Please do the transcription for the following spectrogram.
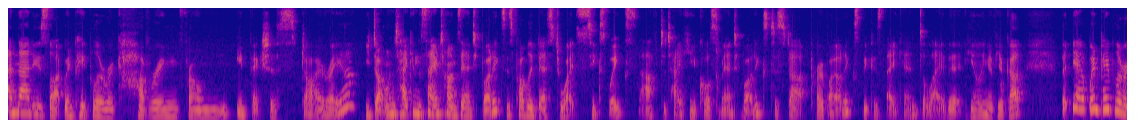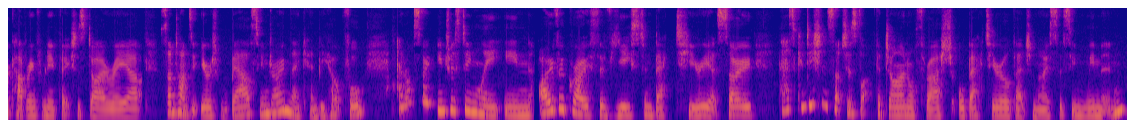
And that is like when people are recovering from infectious diarrhea. You don't want to take in the same time as antibiotics. It's probably best to wait six weeks after taking a course of antibiotics to start probiotics because they can delay the healing of your gut. But yeah, when people are recovering from an infectious diarrhea, sometimes irritable bowel syndrome, they can be helpful. And also, interestingly, in overgrowth of yeast and bacteria. So that's conditions such as like vaginal thrush or bacterial vaginosis in women.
